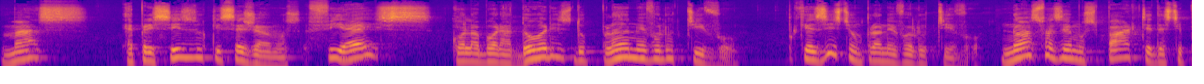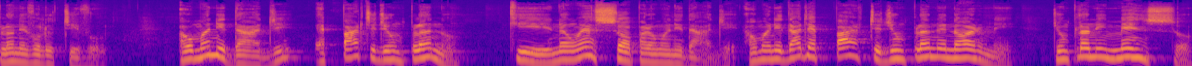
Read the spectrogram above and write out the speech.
mas é preciso que sejamos fiéis colaboradores do plano evolutivo. Porque existe um plano evolutivo. Nós fazemos parte deste plano evolutivo. A humanidade é parte de um plano que não é só para a humanidade. A humanidade é parte de um plano enorme, de um plano imenso.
